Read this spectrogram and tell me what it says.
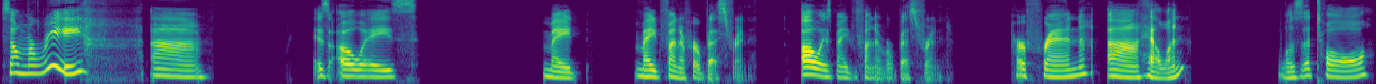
So Marie uh, is always made made fun of her best friend always made fun of her best friend. Her friend, uh, Helen, was a tall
